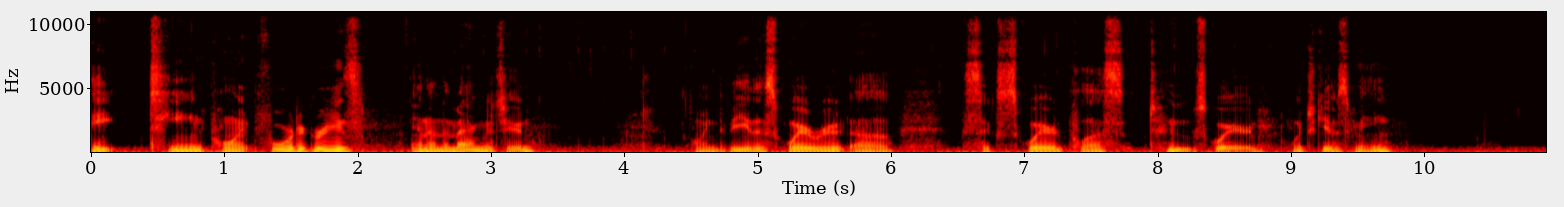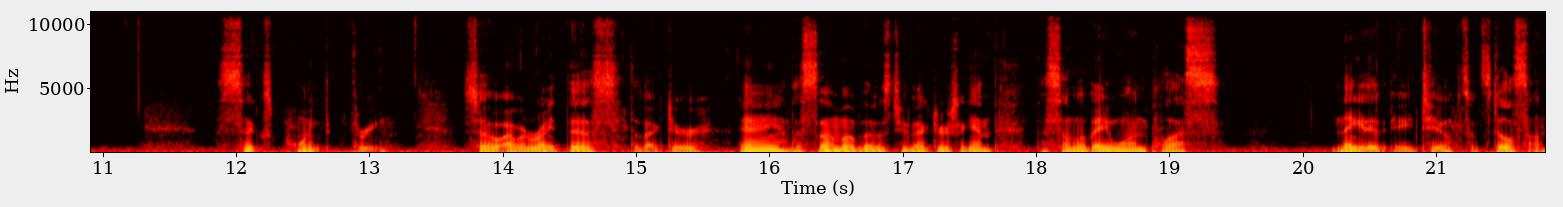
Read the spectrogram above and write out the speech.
18.4 degrees. And then the magnitude is going to be the square root of 6 squared plus 2 squared, which gives me 6.3. So I would write this, the vector a, the sum of those two vectors, again, the sum of a1 plus negative a2, so it's still a sum,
